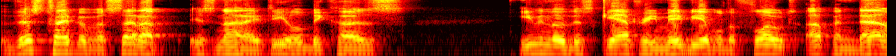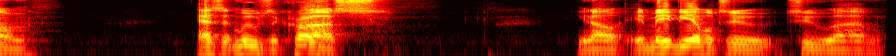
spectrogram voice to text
this type of a setup is not ideal because even though this gantry may be able to float up and down as it moves across, you know, it may be able to to um,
